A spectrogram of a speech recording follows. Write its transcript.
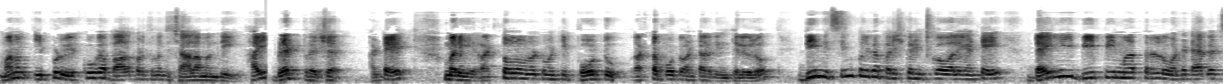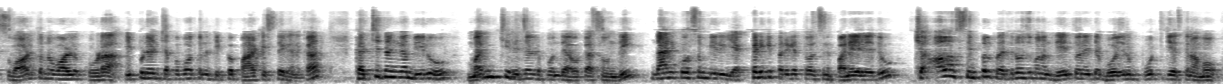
మనం ఇప్పుడు ఎక్కువగా బాధపడుతున్నది చాలా మంది హై బ్లడ్ ప్రెషర్ అంటే మరి రక్తంలో ఉన్నటువంటి పోటు రక్తపోటు అంటారు దీని తెలుగులో. దీన్ని సింపుల్గా పరిష్కరించుకోవాలి అంటే డైలీ బీపీ మాత్రలు అంటే టాబ్లెట్స్ వాడుతున్న వాళ్ళు కూడా ఇప్పుడు నేను చెప్పబోతున్న టిప్ పాటిస్తే గనక ఖచ్చితంగా మీరు మంచి రిజల్ట్ పొందే అవకాశం ఉంది. దానికోసం మీరు ఎక్కడికి పరిగెత్తవలసిన పనే లేదు. చాలా సింపుల్ ప్రతిరోజు మనం దేంతోనైతే భోజనం పూర్తి చేస్తున్నామో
